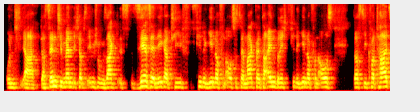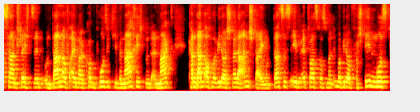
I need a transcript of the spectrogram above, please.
Und ja, das Sentiment, ich habe es eben schon gesagt, ist sehr, sehr negativ. Viele gehen davon aus, dass der Markt weiter einbricht. Viele gehen davon aus, dass die Quartalszahlen schlecht sind und dann auf einmal kommen positive Nachrichten und ein Markt kann dann auch mal wieder schneller ansteigen. Und das ist eben etwas, was man immer wieder verstehen muss.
